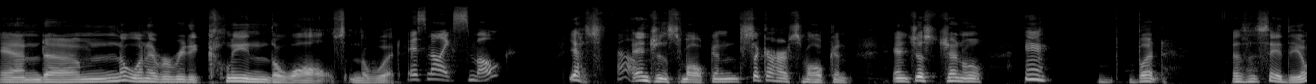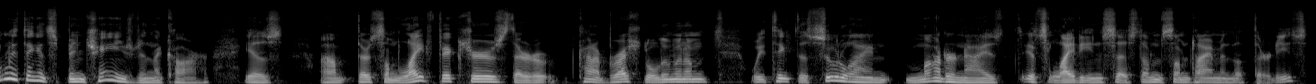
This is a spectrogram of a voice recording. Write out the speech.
and um, no one ever really cleaned the walls and the wood. Did it smell like smoke? Yes, oh. engine smoke and cigar smoke and, and just general eh. But as I say, the only thing that's been changed in the car is um, there's some light fixtures that are kind of brushed aluminum. We think the Soo line modernized its lighting system sometime in the 30s.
